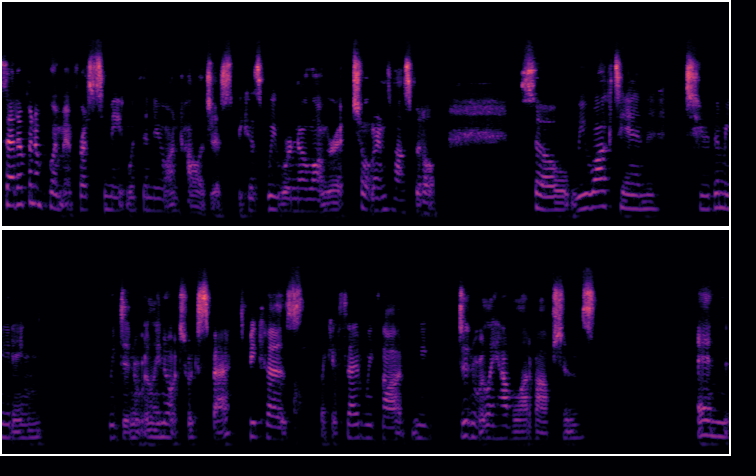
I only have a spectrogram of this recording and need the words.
set up an appointment for us to meet with a new oncologist because we were no longer at Children's Hospital. So we walked in to the meeting. We didn't really know what to expect because, like I said, we thought we didn't really have a lot of options. And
